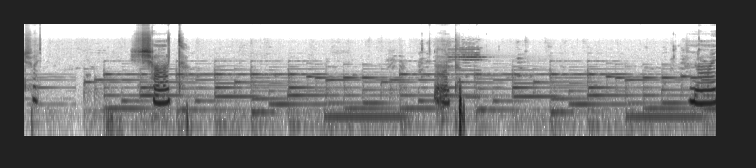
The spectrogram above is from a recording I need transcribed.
ছয়। সাত। আট। নয়।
